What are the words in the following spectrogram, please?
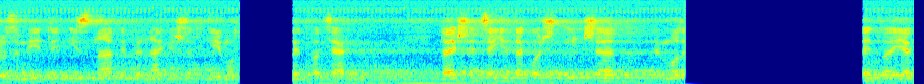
розуміти і знати, принаймні, що такі молитва церкви. Далі це є також інша молитва, як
